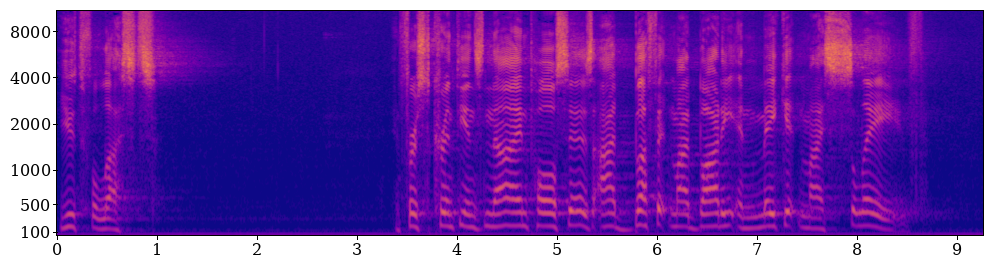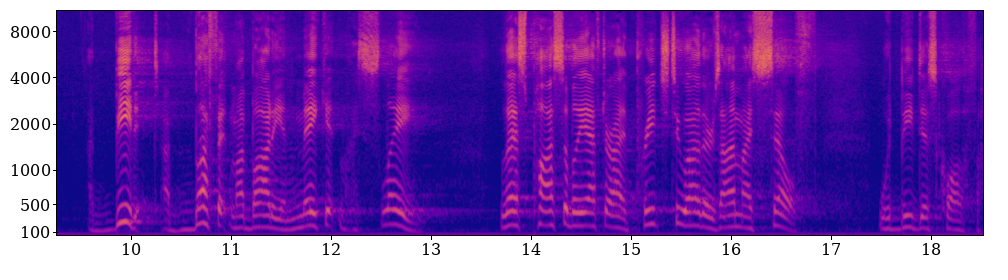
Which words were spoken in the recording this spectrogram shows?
youthful lusts. In 1 Corinthians 9, Paul says, I buffet my body and make it my slave. I beat it, I buffet my body and make it my slave, lest possibly after I preach to others, I myself would be disqualified.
